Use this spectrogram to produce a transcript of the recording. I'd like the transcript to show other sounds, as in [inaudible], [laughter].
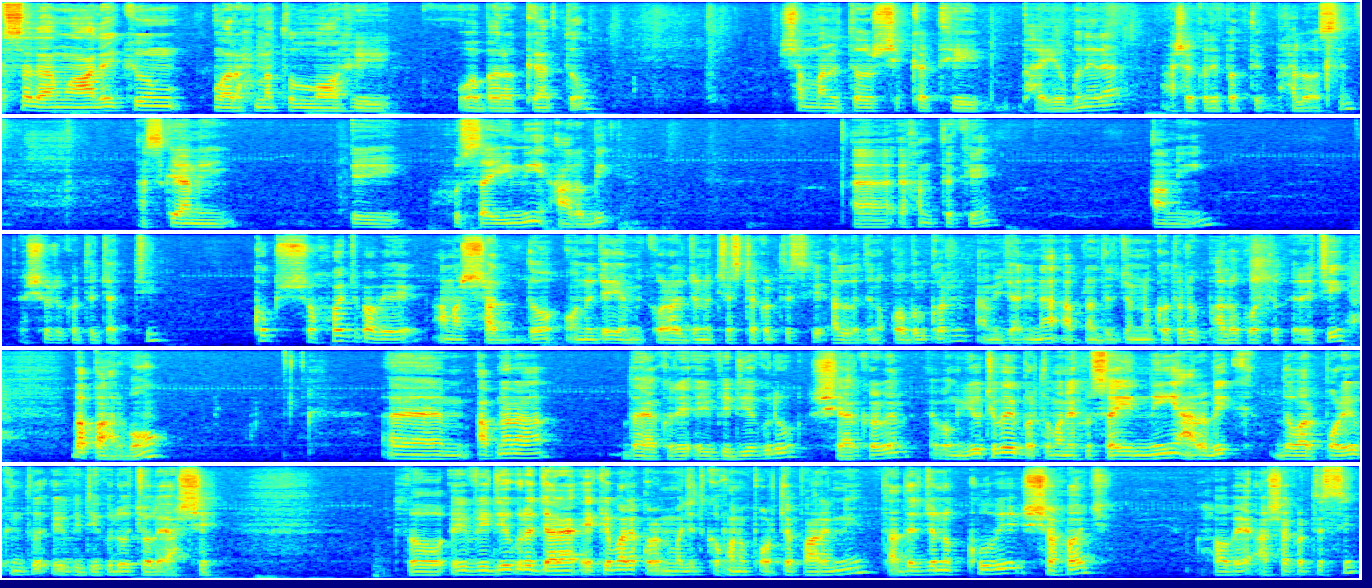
আসসালামু আলাইকুম ওরহমতুল্লাহি ওবরাকাত সম্মানিত শিক্ষার্থী ভাই ও বোনেরা আশা করি প্রত্যেক ভালো আছেন। আজকে আমি এই হুসাইনি আরবিক আহ, এখান থেকে আমি শুরু করতে যাচ্ছি। খুব সহজভাবে আমার সাধ্য অনুযায়ী আমি করার জন্য চেষ্টা করতেছি। আল্লাহ যেন কবুল করেন। আমি জানি না আপনাদের জন্য কতটুকু ভালো করতে পেরেছি বা পারব। আপনারা দয়া করে এই ভিডিওগুলো শেয়ার করবেন এবং ইউটিউবে বর্তমানে হুসাইনি আরবিক দেওয়ার পরেও কিন্তু এই ভিডিওগুলো চলে আসে। তো এই ভিডিওগুলো যারা একেবারে কোরআন মজিদ কখনো পড়তে পারেননি, তাদের জন্য খুবই সহজ হবে আশা করতেছি।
